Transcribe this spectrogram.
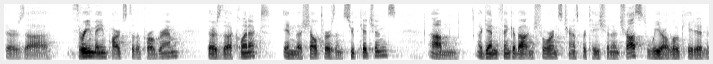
there's uh, three main parts to the program. There's the clinics in the shelters and soup kitchens. Um, Again, think about insurance, transportation, and trust. We are located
